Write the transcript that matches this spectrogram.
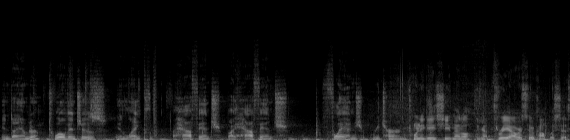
in diameter, 12 inches in length, a half inch by half inch flange return. 20 gauge sheet metal. They got three hours to accomplish this.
